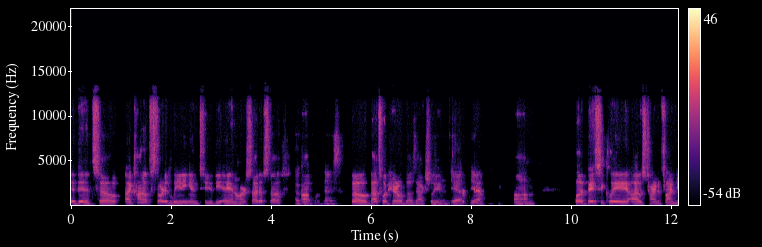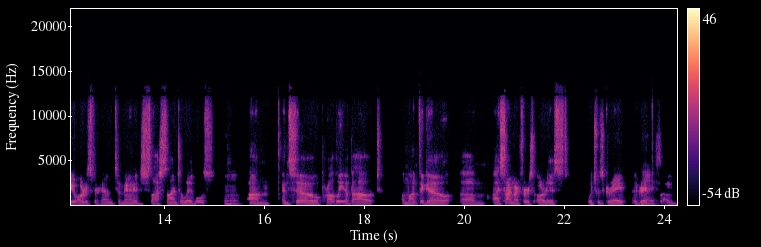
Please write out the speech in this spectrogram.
It did. So I kind of started leaning into the A and R side of stuff. Okay. Um, nice. So that's what Harold does actually. Mhm. Yeah. Yeah. Um, but basically, I was trying to find new artists for him to manage slash sign to labels. Uh-huh. Um, and so probably about a month ago, um, I signed my first artist, which was great, a great Nice. feeling.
